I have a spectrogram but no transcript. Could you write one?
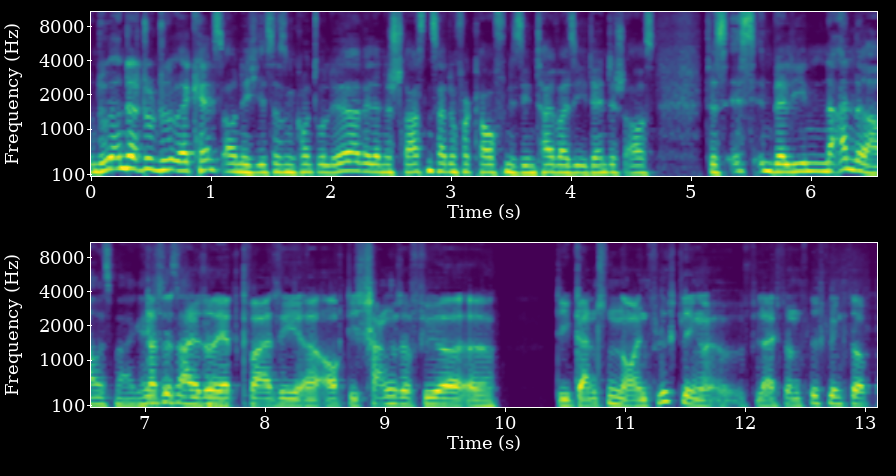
Und du, du, du erkennst auch nicht, ist das ein Kontrolleur, will er eine Straßenzeitung verkaufen, die sehen teilweise identisch aus. Das ist in Berlin eine andere Hausmarke. Das ist also jetzt quasi äh, auch die Chance für äh, die ganzen neuen Flüchtlinge. Vielleicht so ein Flüchtlingsjob.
